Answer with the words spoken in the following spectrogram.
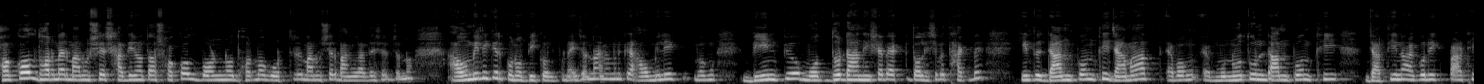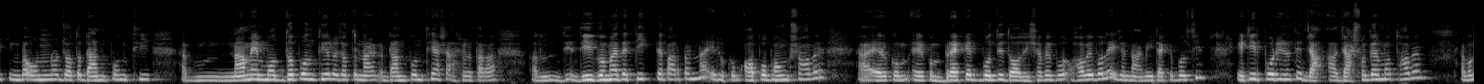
সকল ধর্মের মানুষের স্বাধীনতা, সকল বর্ণ, ধর্ম গোত্রের মানুষের বাংলাদেশের জন্য আওয়ামী লীগের কোনো বিকল্প নেই। এই জন্য আমি মনে করি আওয়ামী লীগ এবং বিএনপিও মধ্য ডান হিসেবে একটা দল হিসেবে থাকবে। কিন্তু ডানপন্থী জামাত এবং নতুন ডানপন্থী জাতীয় নাগরিক পার্টি কিংবা অন্য যত ডানপন্থী নামে মধ্যপন্থী হলো যত ডানপন্থী আসে, আসলে তারা দীর্ঘমেয়াদে টিকতে পারবেন না। এরকম অপভংশ হবে এরকম এরকম ব্র্যাকেটবন্দি দল হিসাবে হবে বলে এই জন্য আমি এটাকে বলছি। এটির পরিণতি জাসদের মতো হবে। এবং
